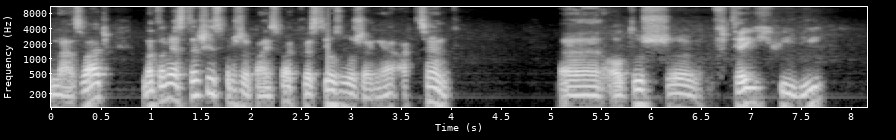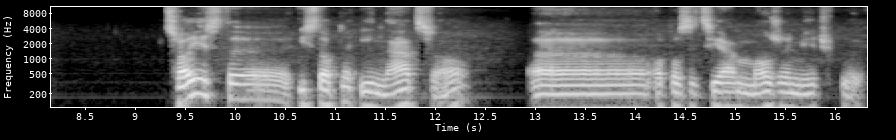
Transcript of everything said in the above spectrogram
nazwać Natomiast też jest, proszę Państwa, kwestia złożenia akcentu. E, otóż e, w tej chwili, co jest e, istotne i na co opozycja może mieć wpływ?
